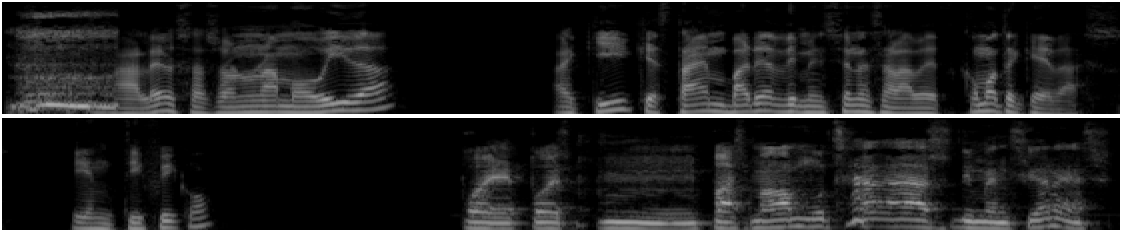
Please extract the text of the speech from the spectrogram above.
¿Vale? O sea, son una movida aquí que está en varias dimensiones a la vez. ¿Cómo te quedas? ¿Científico? Pues, pues, mm, pasmaba muchas dimensiones.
